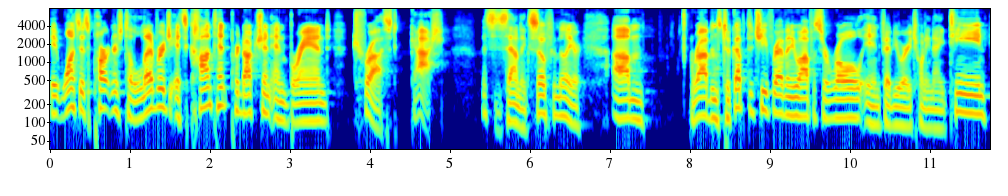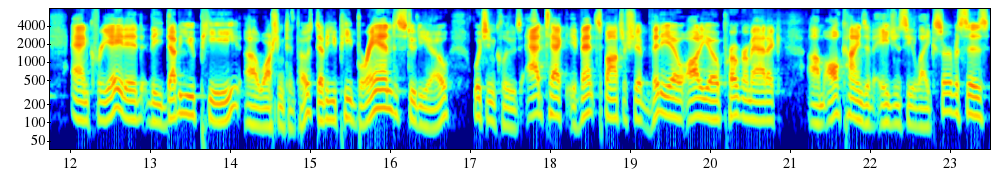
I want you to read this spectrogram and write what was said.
it wants its partners to leverage its content production and brand trust. Gosh, this is sounding so familiar. Um, Robbins took up the chief revenue officer role in February 2019 and created the WP uh, Washington Post WP Brand Studio, which includes ad tech, event sponsorship, video, audio, programmatic, um, all kinds of agency-like services.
